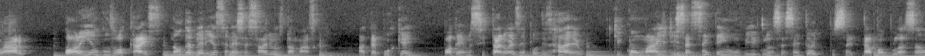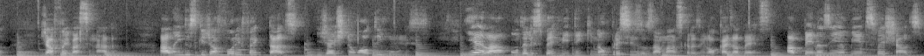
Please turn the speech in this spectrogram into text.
Claro. Porém, em alguns locais não deveria ser necessário o uso da máscara, até porque podemos citar o exemplo de Israel, que com mais de 61,68% da população já foi vacinada, além dos que já foram infectados e já estão autoimunes. E é lá onde eles permitem que não precise usar máscaras em locais abertos, apenas em ambientes fechados.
